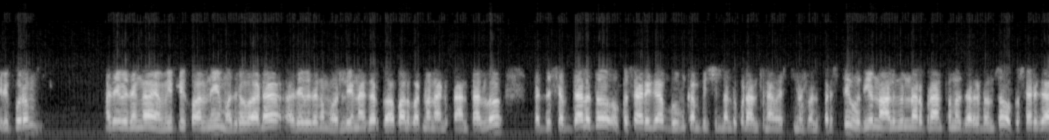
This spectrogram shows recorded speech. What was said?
త్రిపురం అదేవిధంగా ఎంవిపి కాలనీ మధురవాడ అదేవిధంగా మురళీనగర్ గోపాలపట్నం లాంటి ప్రాంతాల్లో పెద్ద శబ్దాలతో ఒక్కసారిగా భూమి కంపించిందంటూ కూడా అంచనా వేస్తున్నటువంటి పరిస్థితి. ఉదయం నాలుగున్నర ప్రాంతంలో జరగడంతో ఒక్కసారిగా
